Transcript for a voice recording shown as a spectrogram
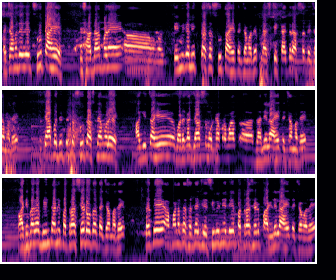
त्याच्यामध्ये जे सूत आहे ते साधारणपणे केमिकल युक्त असं सूत आहे त्याच्यामध्ये प्लॅस्टिक काहीतरी असतं त्याच्यामध्ये. तर त्या पद्धतीचं सूत असल्यामुळे आगीचा हे भडका जास्त मोठ्या प्रमाणात झालेला आहे त्याच्यामध्ये. पाठीमागा भिंत आणि पत्रा शेड होता त्याच्यामध्ये. तर ते आपण आता सध्या जेसीबीने ते पत्रा शेड पाडलेलं आहे त्याच्यामध्ये.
